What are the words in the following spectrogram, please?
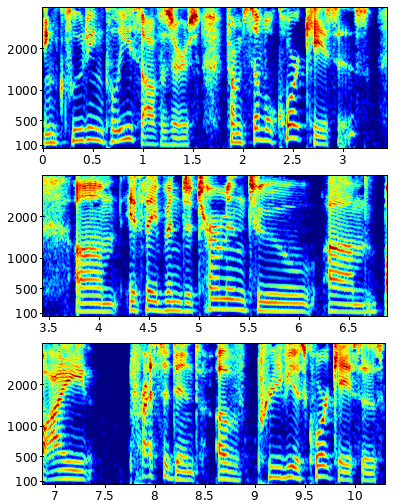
including police officers, from civil court cases um, if they've been determined to, um, by precedent of previous court cases,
